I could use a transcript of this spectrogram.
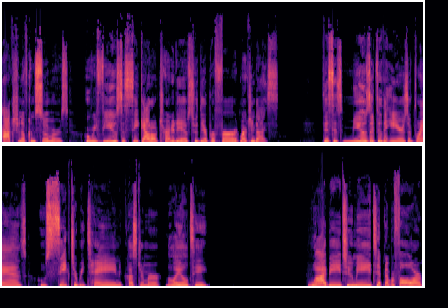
action of consumers who refuse to seek out alternatives to their preferred merchandise. This is music to the ears of brands who seek to retain customer loyalty. YB to me tip number four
